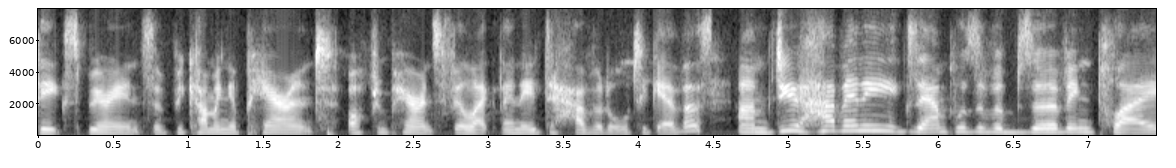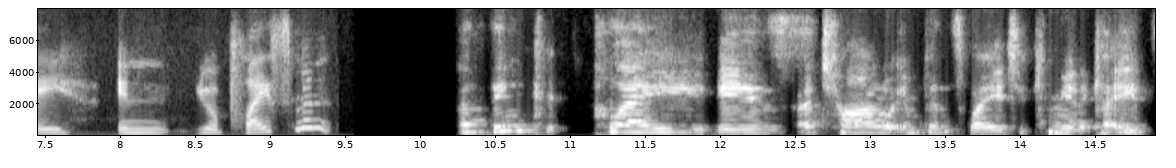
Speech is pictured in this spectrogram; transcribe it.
the experience of becoming a parent. Often parents feel like they need to have it all together. Um, do you have any examples of observing play in your placement? I think play is a child or infant's way to communicate.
